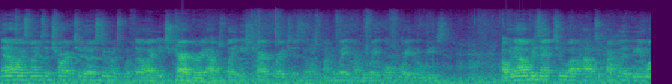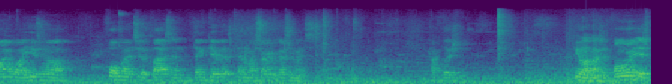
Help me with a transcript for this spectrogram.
Then I'll explain the chart to the students with uh, each category. I'll explain each category to the students, underweight, heavyweight, overweight, and obese. I will now present to uh, how to calculate BMI while using a formula to the class and then give it them a certain measurements. Calculation. BMI calculation. Formula is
